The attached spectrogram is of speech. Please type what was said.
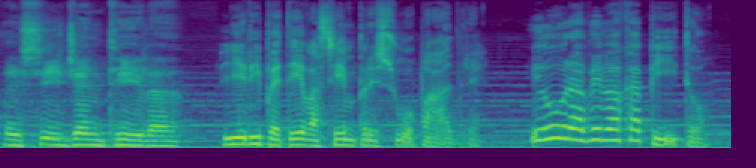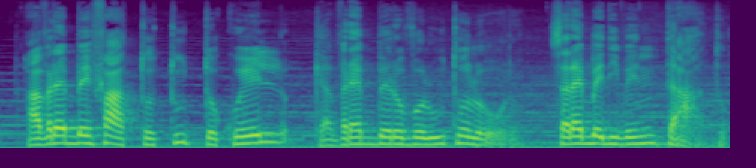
e sii gentile, gli ripeteva sempre suo padre. E ora aveva capito. Avrebbe fatto tutto quello che avrebbero voluto loro. Sarebbe diventato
